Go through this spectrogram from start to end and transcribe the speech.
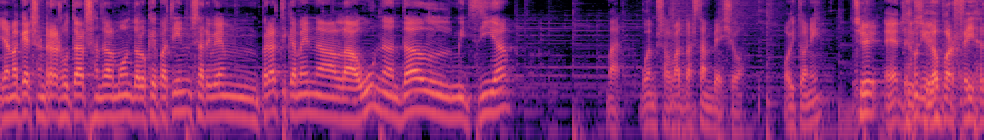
I amb aquests resultats del món de l'hoquei patins arribem pràcticament a la una del migdia. Bé, ho hem salvat bastant bé, això. Oi, Toni? Sí. Eh? sí, sí. per feia,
